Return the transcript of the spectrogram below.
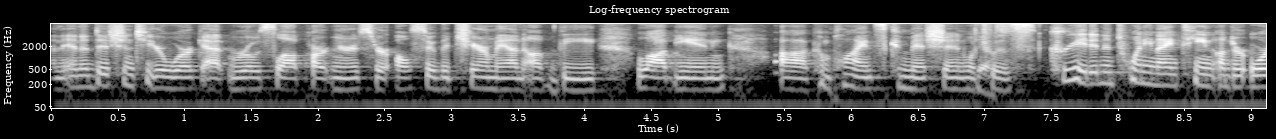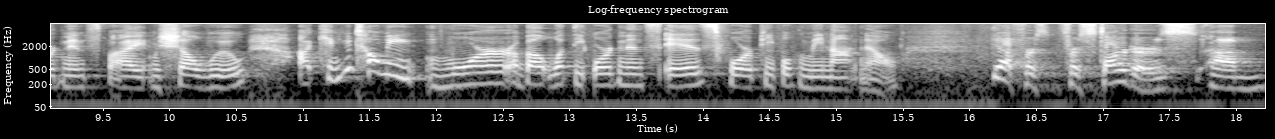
And in addition to your work at Rose Law Partners, you're also the chairman of the Lobbying uh, Compliance Commission, which Yes. was created in 2019 under ordinance by Michelle Wu. Uh, can you tell me more about what the ordinance is for people who may not know? Yeah, for, for starters, um,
